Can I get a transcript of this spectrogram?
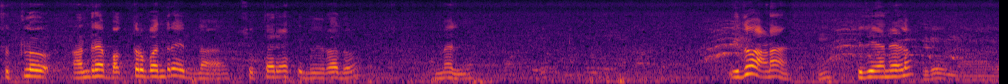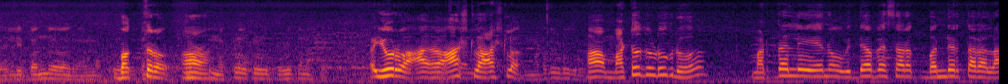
ಸುತ್ತಲೂ ಅಂದರೆ ಭಕ್ತರು ಬಂದರೆ ಇದನ್ನ ಸುತ್ತರಿಯಕ್ಕೆ ಇದು ಇರೋದು. ಆಮೇಲೆ ಇದು ಅಣ್ಣ ಇದು ಏನು ಹೇಳು? ಇಲ್ಲಿ ಬಂದು ಭಕ್ತರು ಹಾಂ. ಮಕ್ಕಳು ಇವರು ಹಾಸ್ಟ್ಲು ಹಾಸ್ಟ್ಲು. ಹಾಂ ಮಠದ ಹುಡುಗರು ಮಠದಲ್ಲಿ ಏನು ವಿದ್ಯಾಭ್ಯಾಸಕ್ಕೆ ಬಂದಿರ್ತಾರಲ್ಲ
